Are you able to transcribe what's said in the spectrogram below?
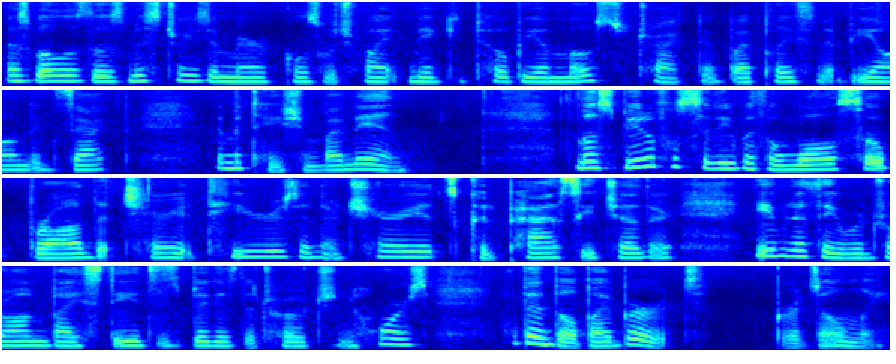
as well as those mysteries and miracles which might make utopia most attractive by placing it beyond exact imitation by man. Most beautiful city with a wall so broad that charioteers in their chariots could pass each other, even if they were drawn by steeds as big as the Trojan horse, had been built by birds, birds only.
